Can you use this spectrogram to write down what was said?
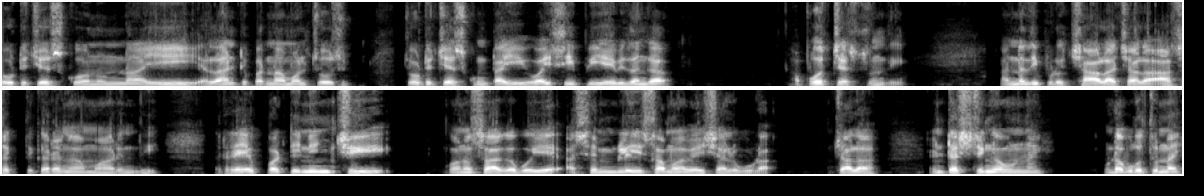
చోటు చేసుకోనున్నాయి. ఎలాంటి పరిణామాలు చోసు చోటు చేసుకుంటాయి? వైసీపీ ఏ విధంగా అపోజ్ చేస్తుంది? అన్నది ఇప్పుడు చాలా చాలా ఆసక్తికరంగా మారింది. రేపటి నుంచి కొనసాగబోయే అసెంబ్లీ సమావేశాలు కూడా చాలా ఇంట్రెస్టింగ్గా ఉన్నాయి ఉండబోతున్నాయి.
